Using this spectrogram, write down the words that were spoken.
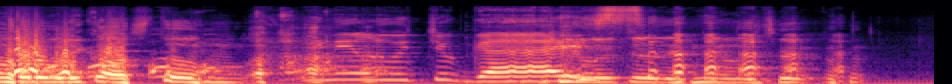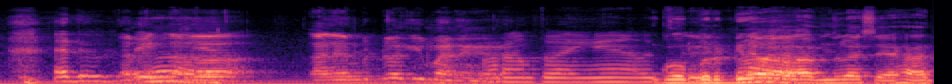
baru beli kostum. Ini lucu guys. Ini lucu, ini lucu. Aduh, Tapi thank you. kalau kalian berdua gimana ya? Orang tuanya lucu. Gue berdua alhamdulillah sehat.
